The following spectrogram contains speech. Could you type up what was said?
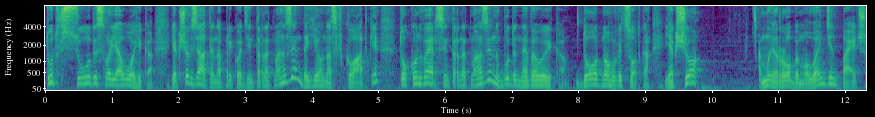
тут всюди своя логіка. Якщо взяти, наприклад, інтернет-магазин, де є у нас вкладки, то конверсія інтернет-магазину буде невелика до 1%. Якщо ми робимо лендінг пейдж,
